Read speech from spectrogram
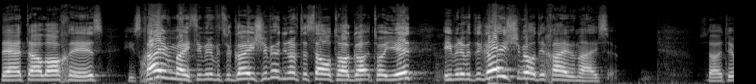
that the halach is he's chayv ma'aser. Even if it's a guy yishivil, you don't have to sell to a, to a yid. Even if it's a guy yishivil, you chayv ma'aser. So We're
